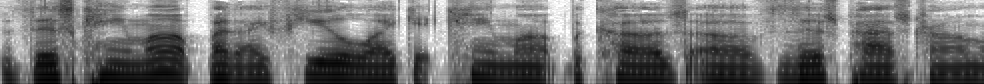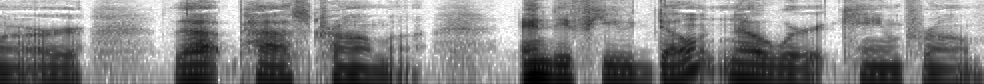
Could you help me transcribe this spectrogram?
this came up, but I feel like it came up because of this past trauma or that past trauma. And if you don't know where it came from,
